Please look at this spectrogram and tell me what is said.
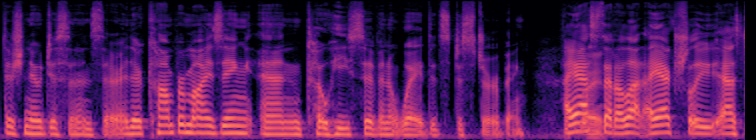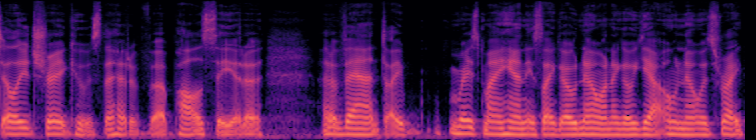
there's no dissonance there. They're compromising and cohesive in a way that's disturbing. I asked Right. that a lot. I actually asked Elliot Schrage, who is the head of uh, policy at a an event. I raised my hand. He's like, "Oh no," and I go, "Yeah, oh no is right.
